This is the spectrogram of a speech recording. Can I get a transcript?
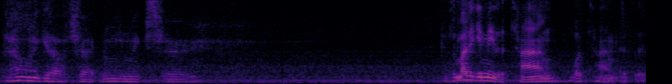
But I don't want to get off track. Let me make sure. Can somebody give me the time? What time is it?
